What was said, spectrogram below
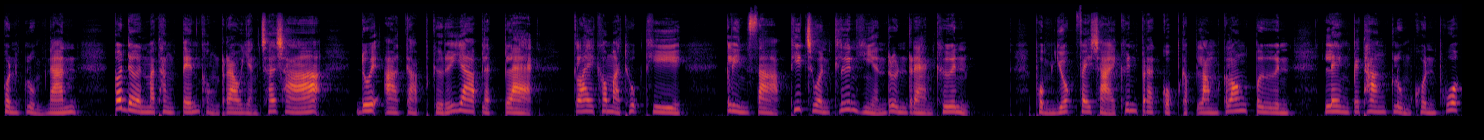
คนกลุ่มนั้นก็เดินมาทางเต็นท์ของเราอย่างช้าๆ ด้วยอากับกิริยาแปลกๆ ใกล้เข้ามาทุกที กลิ่นสาบที่ชวนคลื่นเหียนรุนแรงขึ้น ผมยกไฟฉายขึ้นประกบกับลำกล้องปืน เล็งไปทางกลุ่มคนพวก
